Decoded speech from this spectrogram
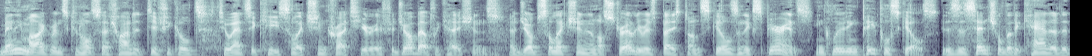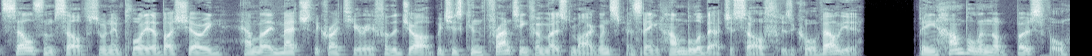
Many migrants can also find it difficult to answer key selection criteria for job applications. A job selection in Australia is based on skills and experience, including people skills. It is essential that a candidate sells themselves to an employer by showing how they match the criteria for the job, which is confronting for most migrants as being humble about yourself is a core value. Being humble and not boastful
